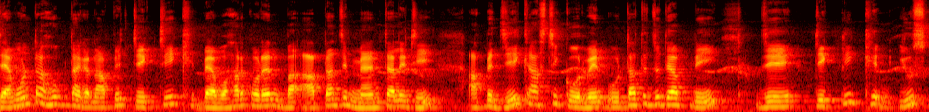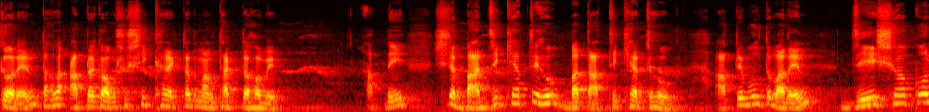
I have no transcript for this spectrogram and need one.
যেমনটা হোক না কেন, আপনি টেকনিক ব্যবহার করেন বা আপনার যে মেন্টালিটি আপনি যে কাজটি করবেন ওটাতে যদি আপনি যে টেকনিক ইউজ করেন, তাহলে আপনাকে অবশ্যই শিক্ষার একটা মান থাকতে হবে। আপনি সেটা বাহ্যিক ক্ষেত্রে হোক বা তাত্ত্বিক ক্ষেত্রে হোক, আপনি বলতে পারেন যে সকল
